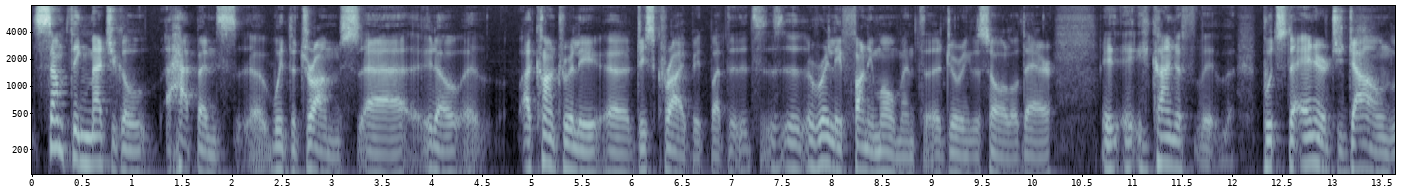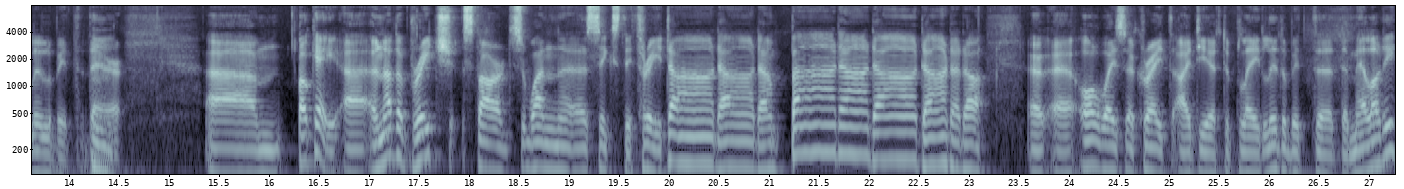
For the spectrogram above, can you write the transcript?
something magical happens uh, with the drums. Uh, you know, uh, I can't really uh, describe it, but it's a really funny moment uh, during the solo there. He kind of puts the energy down a little bit there. Um, okay, uh, another bridge starts 163. Da da da ba da da da da da. Uh, uh, always a great idea to play a little bit uh, the melody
